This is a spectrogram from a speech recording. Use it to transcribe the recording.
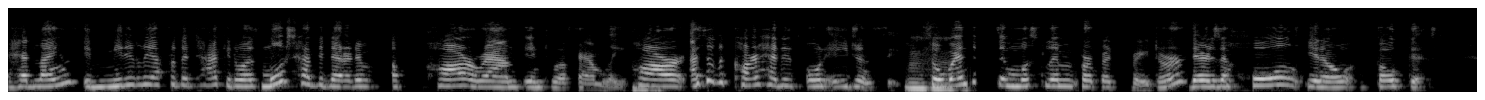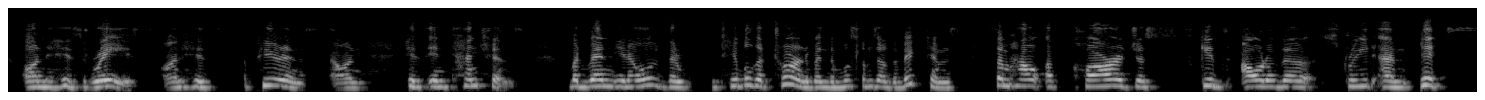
headlines immediately after the attack, it was most had the narrative of car rammed into a family. Mm-hmm. Car, as if the car had its own agency. Mm-hmm. So when it's a Muslim perpetrator, there's a whole, you know, focus on his race, on his appearance, on his intentions. But when you know the tables are turned, when the Muslims are the victims, somehow a car just skids out of the street and hits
